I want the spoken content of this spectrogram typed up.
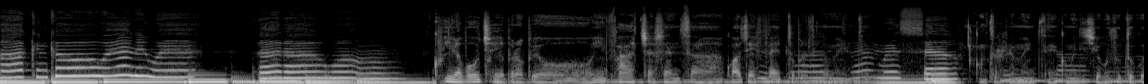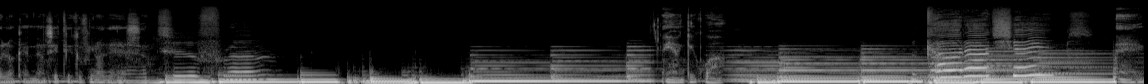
I can go Qui la voce è proprio in faccia, senza quasi effetto praticamente. Contrariamente, come dicevo, tutto quello che abbiamo sentito fino adesso. E anche qua è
